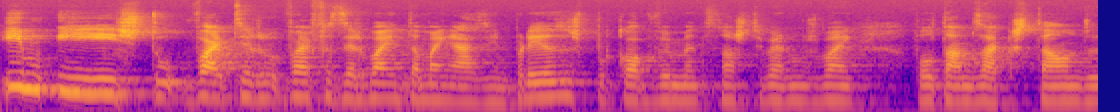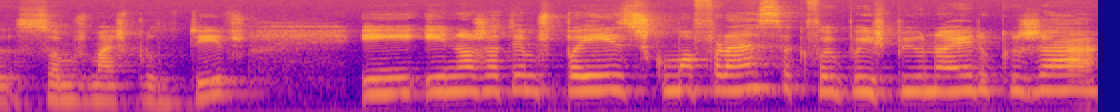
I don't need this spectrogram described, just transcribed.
e, e isto vai, ter, vai fazer bem também às empresas, porque obviamente se nós estivermos bem, voltamos à questão de somos mais produtivos. E, e, nós já temos países como a França, que foi um país pioneiro, que já,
